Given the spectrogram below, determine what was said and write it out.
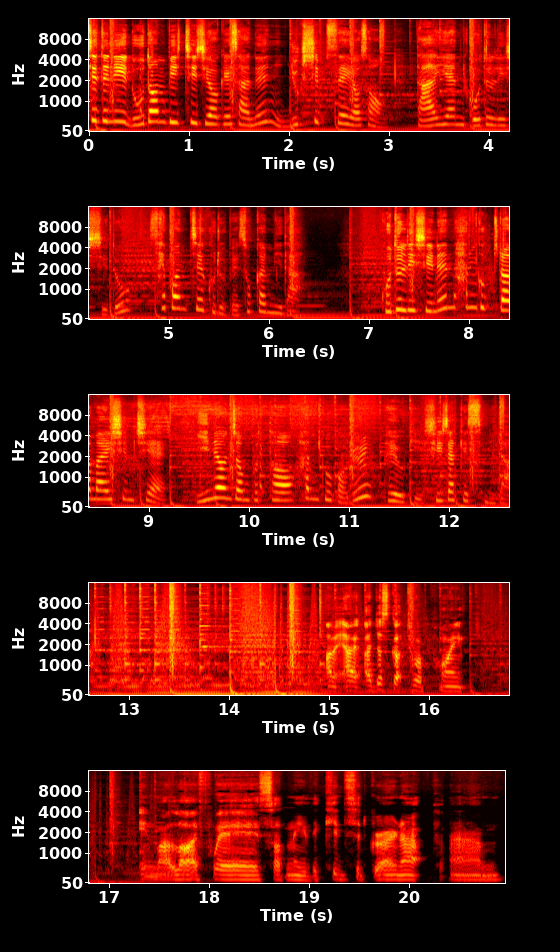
시드니 노던 비치 지역에 사는 60세 여성 다이앤 고들리 씨도 세 번째 그룹에 속합니다. 고들리 씨는 한국 드라마에 심취해 2년 전부터 한국어를 배우기 시작했습니다. I mean, I, I just got to a point in my life where suddenly the kids had grown up. Um,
